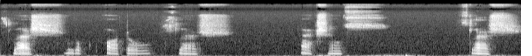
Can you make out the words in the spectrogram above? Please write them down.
slash book auto slash actions slash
